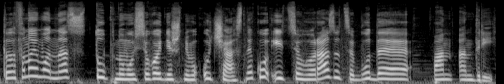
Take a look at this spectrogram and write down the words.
Телефонуємо наступному сьогоднішньому учаснику, і цього разу це буде пан Андрій.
